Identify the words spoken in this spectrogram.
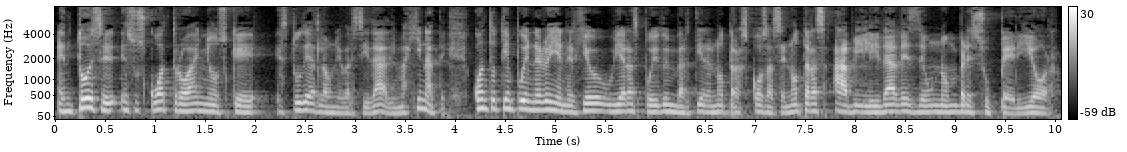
en todos esos cuatro años que estudias la universidad. Imagínate cuánto tiempo, dinero y energía hubieras podido invertir en otras cosas, en otras habilidades de un hombre superior.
